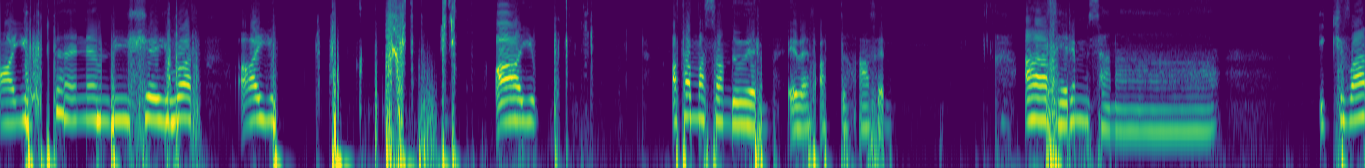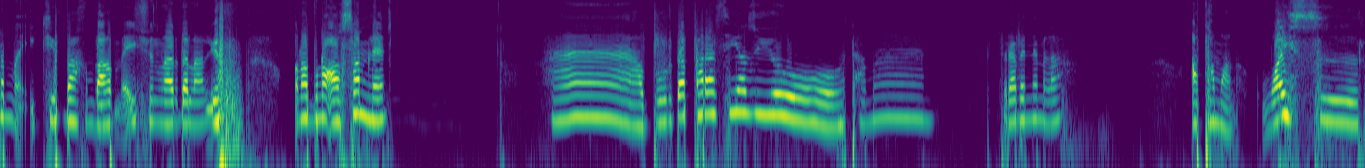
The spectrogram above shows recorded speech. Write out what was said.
Ayıp denen bir şey var. Ayıp. Ayıp. Atamazsan döverim. Evet attı. Aferin. Aferin sana. İki var mı? İki bakın bakın ben şunlardan alıyorum. Ona bunu alsam lan. Ha, burada parası yazıyor. Tamam. Sıra bende mi la? Atamalı. Vay sır.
